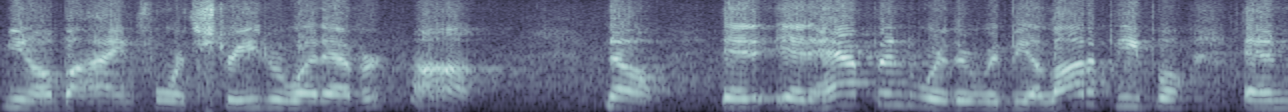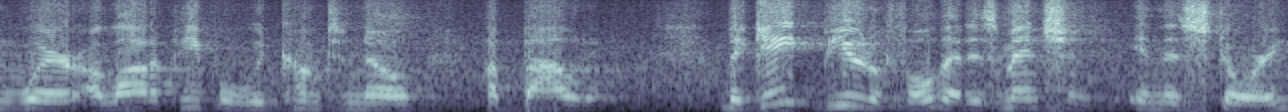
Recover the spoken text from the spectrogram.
you know, behind 4th Street or whatever. Uh, no, it, it happened where there would be a lot of people and where a lot of people would come to know about it. The gate beautiful that is mentioned in this story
